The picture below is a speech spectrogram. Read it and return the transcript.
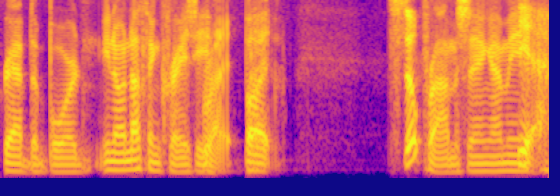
grabbed the board. You know, nothing crazy, Right, but right. still promising. I mean, Yeah.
